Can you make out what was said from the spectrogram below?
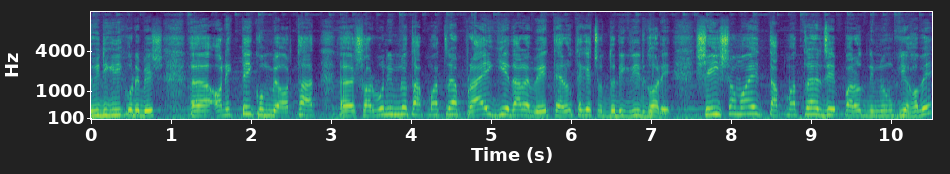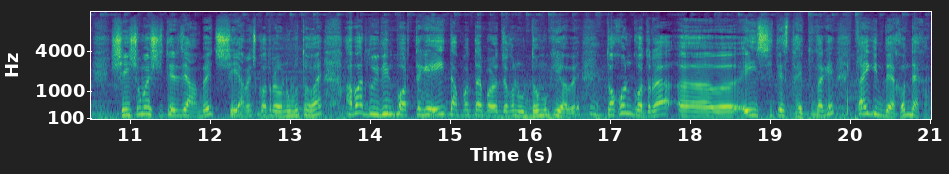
দুই ডিগ্রি করে বেশ অনেকটাই কমবে। অর্থাৎ সর্বনিম্ন তাপমাত্রা প্রায় গিয়ে দাঁড়াবে তেরো থেকে চোদ্দ ডিগ্রির ঘরে। সেই সময় তাপমাত্রার যে পারদ নিম্নমুখী হবে সেই সময় শীতের যে আমেজ সেই আমেজ কতটা অনুভূত হয়? আবার দুই দিন পর থেকে এই তাপমাত্রার পারদ যখন ঊর্ধ্বমুখী হবে তখন কতটা এই শীতের স্থায়িত্ব থাকে তাই কিন্তু এখন দেখার।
